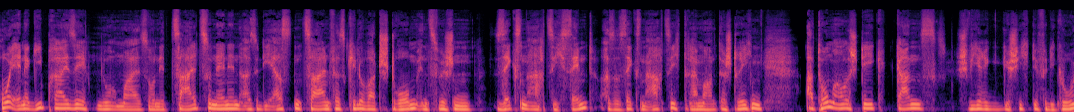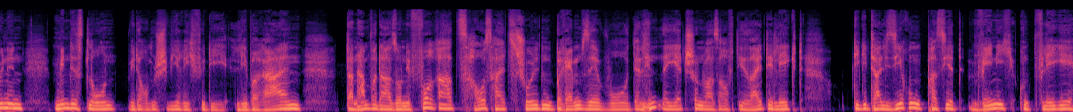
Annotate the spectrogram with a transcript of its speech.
Hohe Energiepreise, nur um mal so eine Zahl zu nennen. Also die ersten Zahlen fürs Kilowatt Strom inzwischen 86 Cent, also 86, dreimal unterstrichen. Atomausstieg, ganz schwierige Geschichte für die Grünen. Mindestlohn, wiederum schwierig für die Liberalen. Dann haben wir da so eine Vorratshaushaltsschuldenbremse, wo der Lindner jetzt schon was auf die Seite legt. Digitalisierung passiert wenig und Pflege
